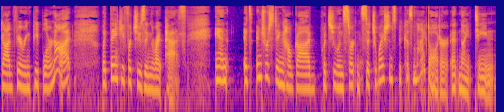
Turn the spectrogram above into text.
God fearing people or not, but thank you for choosing the right path. And it's interesting how God puts you in certain situations because my daughter at 19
